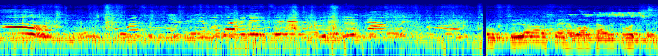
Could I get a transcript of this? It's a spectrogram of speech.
Oh! Wo wollen wir denn hin? Hochzulaufen, er war aber trotzdem.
